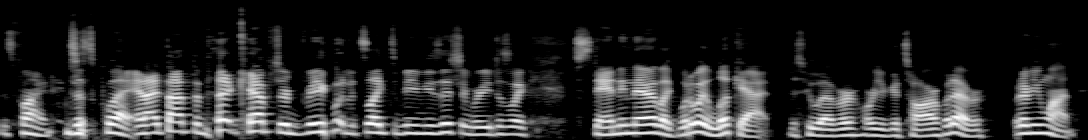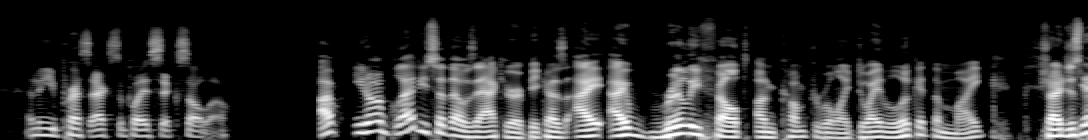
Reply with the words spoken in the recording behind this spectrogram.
It's fine. Just play. And I thought that that captured me what it's like to be a musician, where you're just like standing there, like, what do I look at? Just whoever or your guitar, whatever, whatever you want. And then you press X to play a six solo. I'm, you know, I'm glad you said that was accurate because I, I really felt uncomfortable. Like, do I look at the mic? Should I just be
